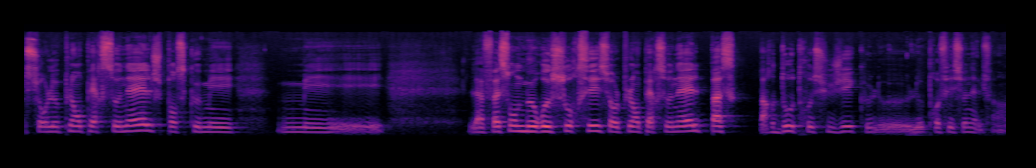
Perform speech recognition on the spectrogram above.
sur le plan personnel, je pense que mes mais la façon de me ressourcer sur le plan personnel passe par d'autres sujets que le, professionnel. Enfin,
